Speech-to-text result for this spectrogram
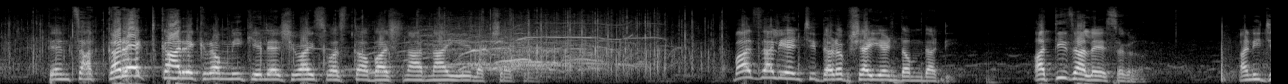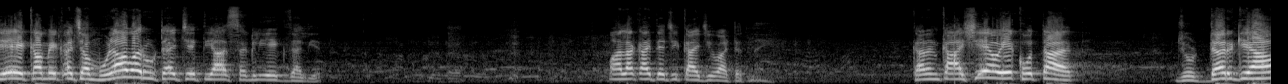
त्यांचा करेक्ट कार्यक्रम मी केल्याशिवाय स्वस्त भासणार नाही हे लक्षात ठेवा. बस झाली यांची दडपशाही आणि दमदाटी. अति झालंय सगळं. आणि जे एकामेकाच्या मुळावर उठायचे ती आज सगळी एक झाली आहेत. मला काय त्याची काळजी वाटत नाही. कारण का असे एक होतात जो डर गया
